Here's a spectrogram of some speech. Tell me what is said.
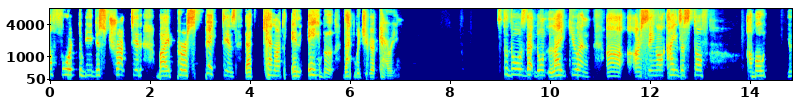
afford to be distracted by perspectives that cannot enable that which you're carrying. To those that don't like you and uh, are saying all kinds of stuff about you,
